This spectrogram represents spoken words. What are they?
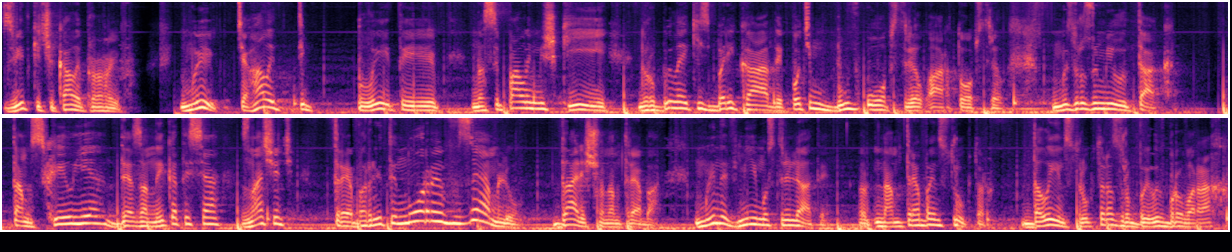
звідки чекали прорив. Ми тягали ті плити, насипали мішки, робили якісь барикади. Потім був обстріл, артобстріл. Ми зрозуміли, так, там схил є, де заникатися, значить, треба рити нори в землю. Далі що нам треба? Ми не вміємо стріляти. Нам треба інструктор. Дали інструктора, зробили в броварах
